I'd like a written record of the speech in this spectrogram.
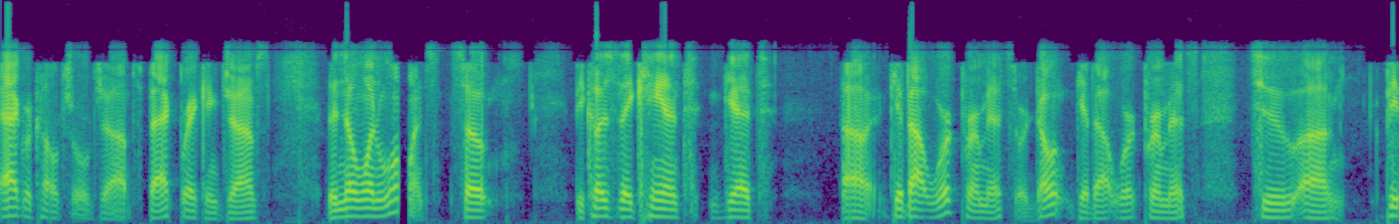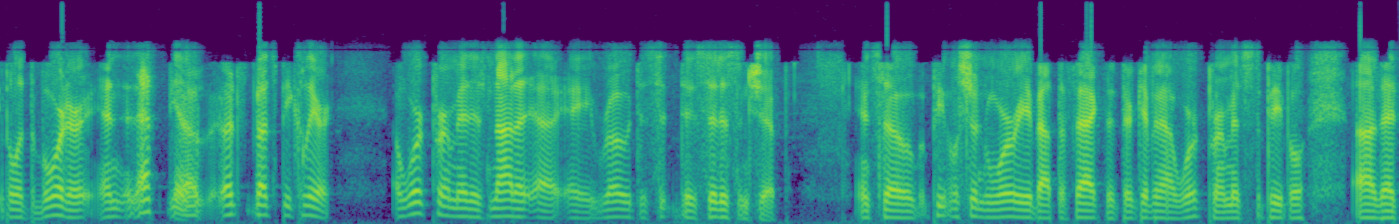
agricultural jobs, backbreaking jobs that no one wants. So, because they can't get uh, give out work permits or don't give out work permits to um, people at the border, and that you know, let's let's be clear, a work permit is not a, a, a road to, to citizenship. And so people shouldn't worry about the fact that they're giving out work permits to people uh, that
